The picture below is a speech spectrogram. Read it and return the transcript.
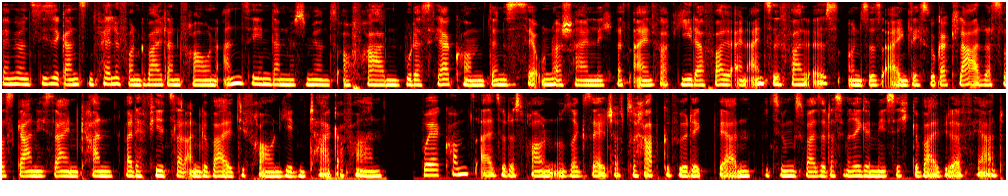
Wenn wir uns diese ganzen Fälle von Gewalt an Frauen ansehen, dann müssen wir uns auch fragen, wo das herkommt. Denn es ist sehr unwahrscheinlich, dass einfach jeder Fall ein Einzelfall ist. Und es ist eigentlich sogar klar, dass das gar nicht sein kann bei der Vielzahl an Gewalt, die Frauen jeden Tag erfahren. Woher kommt es also, dass Frauen in unserer Gesellschaft so herabgewürdigt werden, beziehungsweise dass ihnen regelmäßig Gewalt widerfährt?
